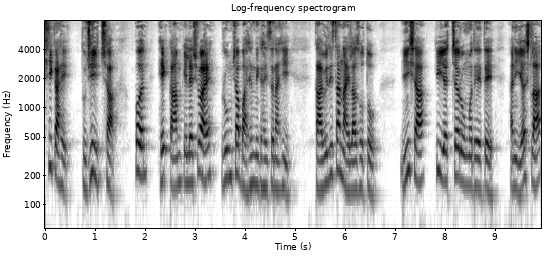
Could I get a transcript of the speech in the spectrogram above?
ठीक आहे तुझी इच्छा. पण हे काम केल्याशिवाय रूमच्या बाहेर निघायचं नाही. कावेरीचा नाईलाज होतो. ईशा ही यशच्या रूममध्ये येते आणि यशला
